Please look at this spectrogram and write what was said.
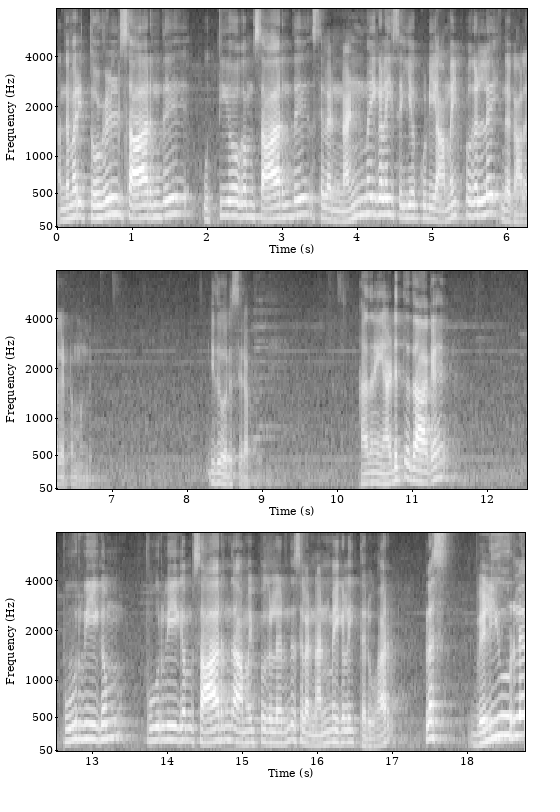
அந்த மாதிரி தொழில் சார்ந்து உத்தியோகம் சார்ந்து சில நன்மைகளை செய்யக்கூடிய அமைப்புகளில் இந்த காலகட்டம் உண்டு. இது ஒரு சிறப்பு. அதனை அடுத்ததாக பூர்வீகம் பூர்வீகம் சார்ந்த அமைப்புகளிலிருந்து சில நன்மைகளை தருவார். ப்ளஸ் வெளியூரில்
